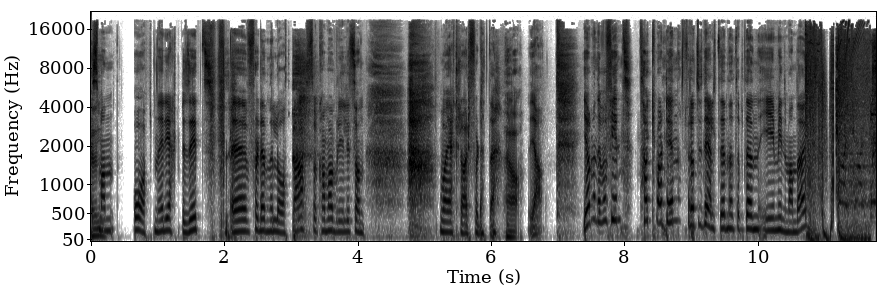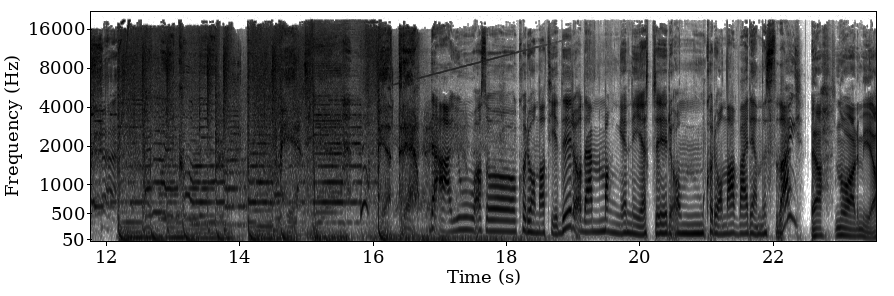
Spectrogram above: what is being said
Hvis man åpner hjertet sitt eh, for denne låta, så kan man bli litt sånn Var jeg klar for dette? Ja. Ja. Ja, men det var fint. Takk, Martin, for at du delte nettopp den i Minnemandag. Det er jo altså koronatider, og det er mange nyheter om korona hver eneste dag. ja, nå er det mye, ja.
